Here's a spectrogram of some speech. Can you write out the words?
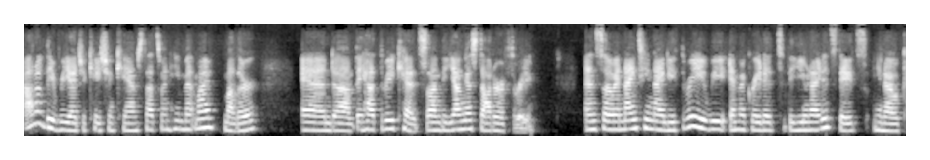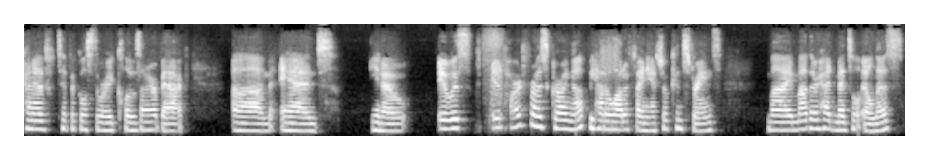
out of the re-education camps, that's when he met my mother, and um, they had three kids. So I'm the youngest daughter of three. And so in 1993, we immigrated to the United States, you know, kind of typical story, clothes on our back. Um, and, you know, it was, it was hard for us growing up. We had a lot of financial constraints. My mother had mental illness.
